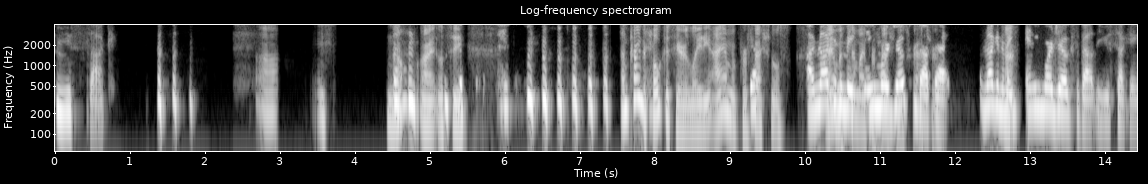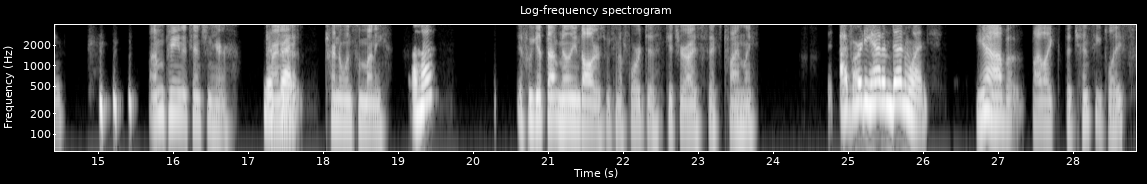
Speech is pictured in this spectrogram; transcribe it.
you suck. Uh, no? All right, let's see. I'm trying to focus here, lady. I am a professional. I'm not going to make any more jokes about that. I'm not going to Huh? make any more jokes about you sucking. I'm paying attention here. That's trying right. to trying to win some money. Uh-huh. If we get that million dollars, we can afford to get your eyes fixed finally. I've already had them done once. Yeah, but by like the chintzy place.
